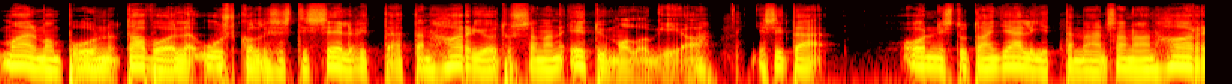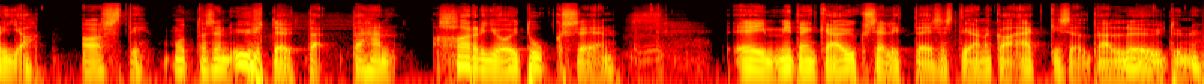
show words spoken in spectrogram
maailmanpuun tavoille uskollisesti selvittää tämän harjoitussanan etymologiaa, ja sitä onnistutaan jäljittämään sanaan harja asti, mutta sen yhteyttä tähän harjoitukseen ei mitenkään ykselitteisesti ainakaan äkkiseltään löytynyt.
